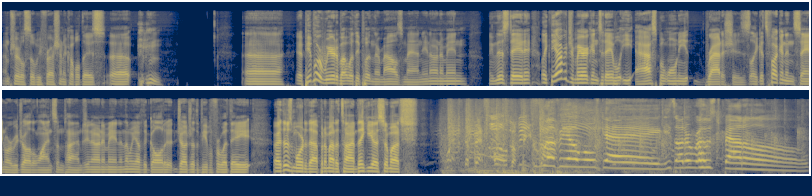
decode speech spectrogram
I'm sure it'll still be fresh in a couple days. Uh, uh, yeah, people are weird about what they put in their mouths, man. You know what I mean? Like this day and a- like the average American today will eat ass but won't eat radishes. Like it's fucking insane where we draw the line sometimes. You know what I mean? And then we have the gall to judge other people for what they eat. All right, there's more to that, but I'm out of time. Thank you guys so much. Raphael Wolfgang. He's on a roast battle.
